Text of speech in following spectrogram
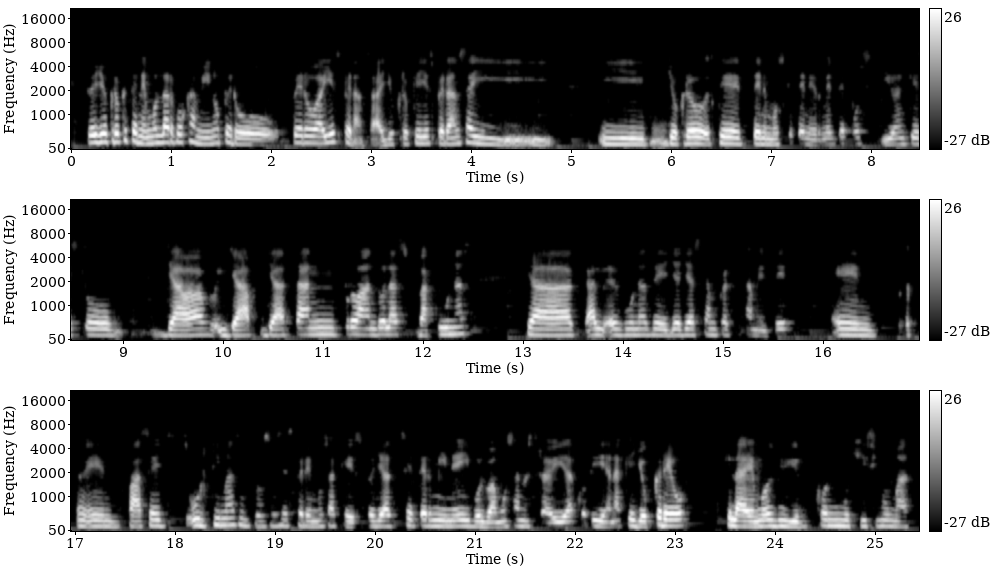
Entonces yo creo que tenemos largo camino, pero, pero hay esperanza. Yo creo que hay esperanza y, y yo creo que tenemos que tener mente positiva en que esto ya, ya, ya están probando las vacunas, ya algunas de ellas ya están prácticamente en en fases últimas, entonces esperemos a que esto ya se termine y volvamos a nuestra vida cotidiana, que yo creo que la debemos vivir con muchísimo más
